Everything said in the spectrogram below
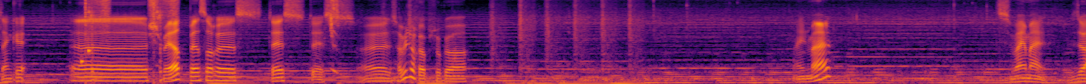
danke. Äh, Schwert, besseres. Das, das. Äh, das habe ich doch ab sogar. Einmal. Zweimal. So.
